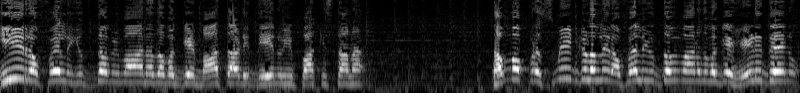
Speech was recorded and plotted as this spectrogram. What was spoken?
ಈ ರಫೇಲ್ ಯುದ್ಧ ವಿಮಾನದ ಬಗ್ಗೆ ಮಾತಾಡಿದ್ದೇನು ಈ ಪಾಕಿಸ್ತಾನ? ತಮ್ಮ ಪ್ರೆಸ್ ಮೀಟ್ಗಳಲ್ಲಿ ರಫೇಲ್ ಯುದ್ಧ ವಿಮಾನದ ಬಗ್ಗೆ ಹೇಳಿದ್ದೇನು?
